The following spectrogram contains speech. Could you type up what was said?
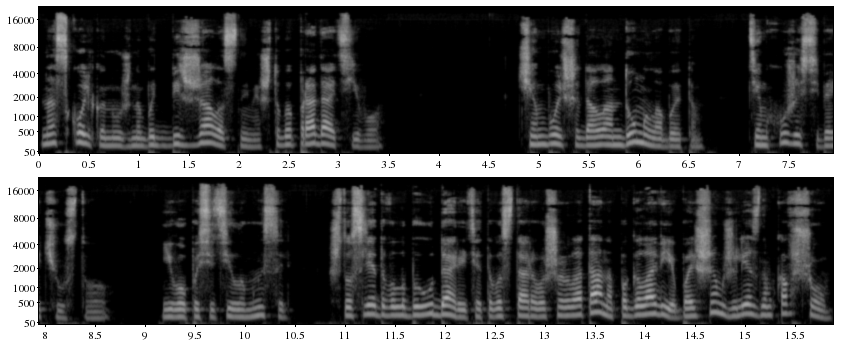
Насколько нужно быть безжалостными, чтобы продать его? Чем больше Далан думал об этом, тем хуже себя чувствовал. Его посетила мысль, что следовало бы ударить этого старого шарлатана по голове большим железным ковшом,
